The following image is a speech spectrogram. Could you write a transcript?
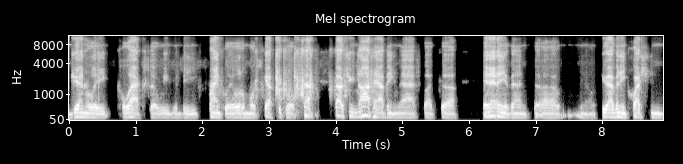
generally collect. So we would be, frankly, a little more skeptical about you not having that. But uh, in any event, uh, you know, if you have any questions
